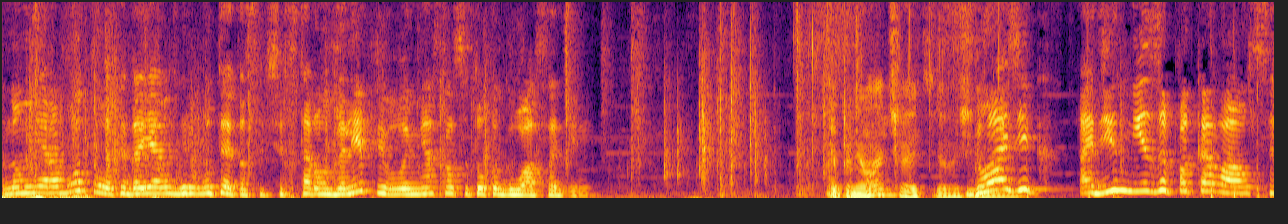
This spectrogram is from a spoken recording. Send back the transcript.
Но у меня работало, когда я, говорю, вот это со всех сторон залепливала, и у меня остался только глаз один. Ты поняла, что эти вообще? Глазик один не запаковался.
